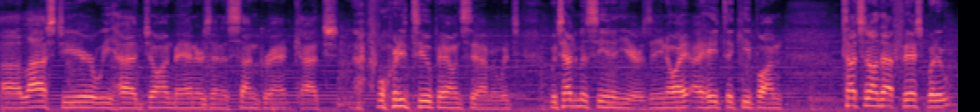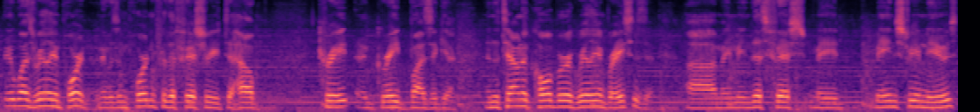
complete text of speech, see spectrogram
Uh, last year we had John Manners and his son Grant catch 42 pound salmon, which, which hadn't been seen in years. And you know, I, I hate to keep on touching on that fish, but it, it was really important. And it was important for the fishery to help create a great buzz again. And the town of Cobourg really embraces it. Um, I mean, this fish made mainstream news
